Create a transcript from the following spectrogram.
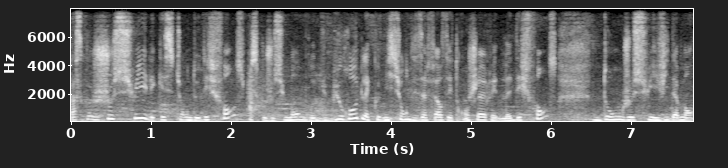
parce que je suis les questions de défense, puisque je suis membre du bureau de la Commission des Affaires étrangères et de la défense, donc je suis évidemment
